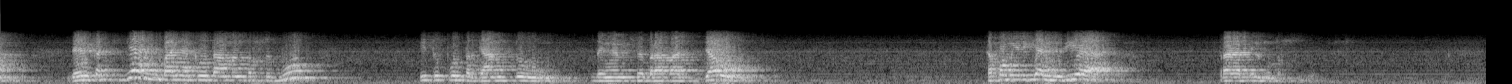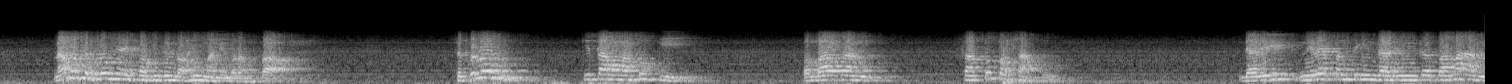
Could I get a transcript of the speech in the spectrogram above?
dari sekian banyak keutamaan tersebut itu pun tergantung dengan seberapa jauh kepemilikan dia terhadap ilmu tersebut. Namun sebelumnya Ikhwanuddin Rahimani Warahmah Sebelum kita memasuki pembahasan satu persatu dari nilai penting dan keutamaan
